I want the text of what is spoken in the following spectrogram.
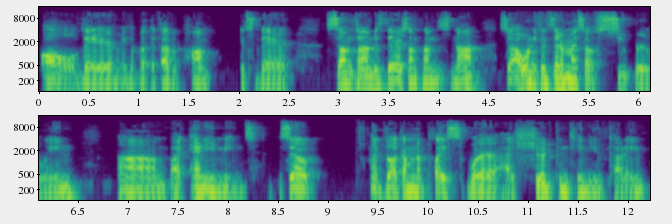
all there. If if I have a pump, it's there. Sometimes it's there, sometimes it's not. So I wouldn't consider myself super lean um, by any means. So I feel like I'm in a place where I should continue cutting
